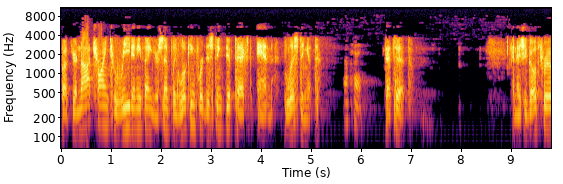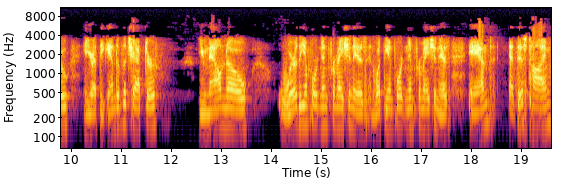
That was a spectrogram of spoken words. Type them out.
But you're not trying to read anything. You're simply looking for distinctive text and listing it. Okay. That's it. And as you go through and you're at the end of the chapter, you now know where the important information is and what the important information is. And at this time,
